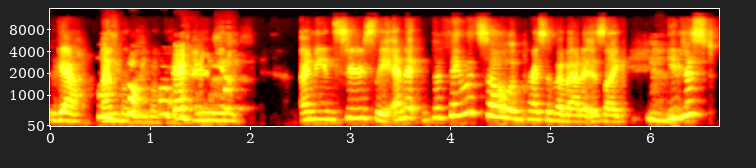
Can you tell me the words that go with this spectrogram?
Yeah. Unbelievable. okay. I mean, I mean, seriously. And it, the thing that's so impressive about it is like mm-hmm. you just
